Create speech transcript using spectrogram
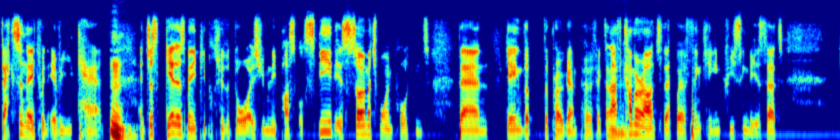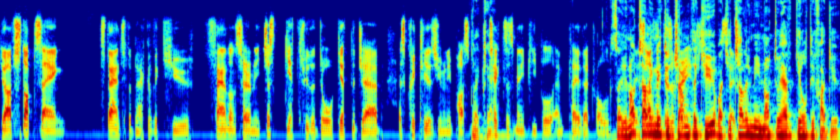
vaccinate whenever you can mm. and just get as many people through the door as humanly possible. Speed is so much more important than getting the, the program perfect. And mm. I've come around to that way of thinking increasingly is that you know, I've stopped saying stand to the back of the queue, stand on ceremony, just get through the door, get the jab as quickly as humanly possible, okay. protect as many people, and play that role. So you're not telling so me to jump the queue, but you're telling me not to have guilt if I do.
